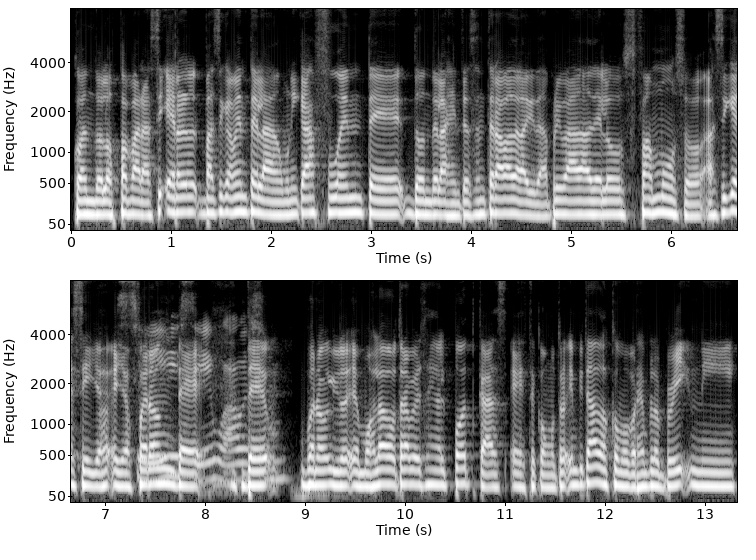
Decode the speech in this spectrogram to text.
cuando los paparazzi era básicamente la única fuente donde la gente se enteraba de la vida privada de los famosos. Así que sí, ellos, ellos fueron de, de bueno, hemos hablado otra vez en el podcast este, con otros invitados, como por ejemplo Britney.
